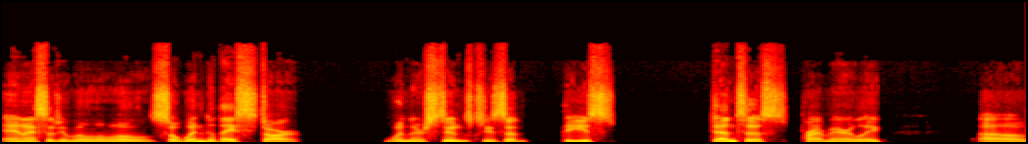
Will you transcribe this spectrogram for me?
And I said, well, whoa, whoa. So when do they start? When they're students? He said, these dentists primarily, uh,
